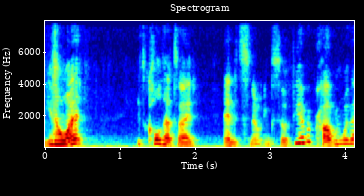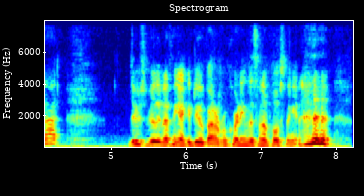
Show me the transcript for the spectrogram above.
You know what? It's cold outside and it's snowing, so if you have a problem with that, there's really nothing I can do about it. I'm recording this and I'm posting it.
